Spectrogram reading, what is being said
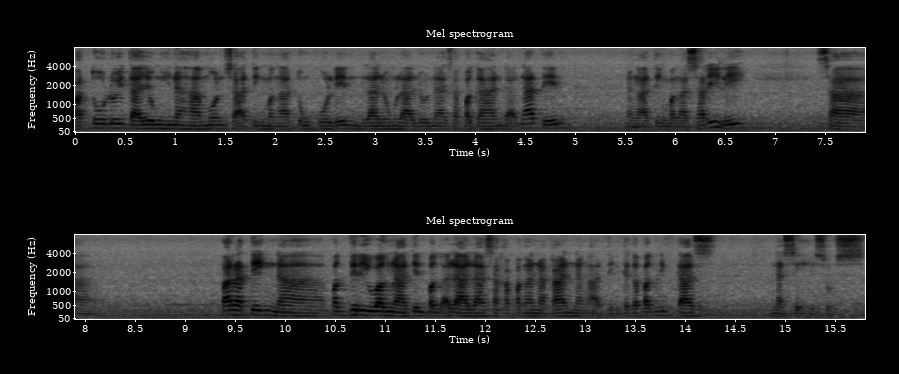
patuloy tayong hinahamon sa ating mga tungkulin, lalong-lalo na sa paghahanda natin ng ating mga sarili sa parating na pagdiriwang natin pag-alala sa kapanganakan ng ating tagapagligtas na si Jesus.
